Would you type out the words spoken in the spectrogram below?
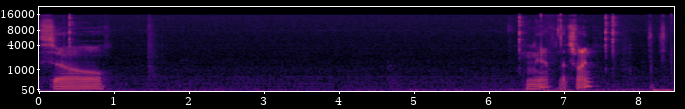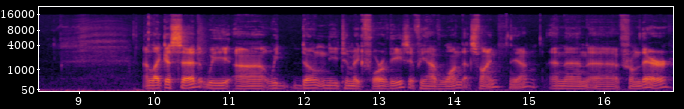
So yeah, that's fine. And like I said, we uh, we don't need to make four of these. If we have one, that's fine. Yeah. And then uh, from there,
